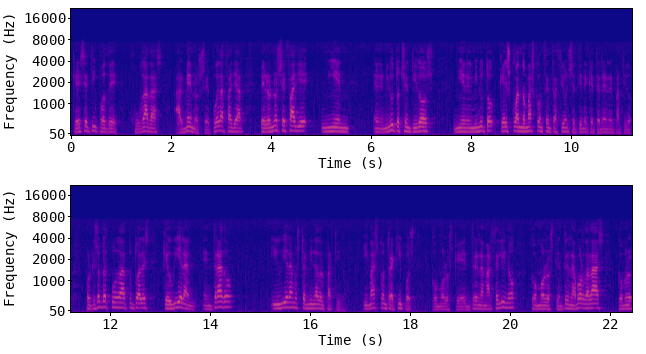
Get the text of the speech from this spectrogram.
que ese tipo de jugadas al menos se pueda fallar, pero no se falle ni en, en el minuto 82 ni en el minuto que es cuando más concentración se tiene que tener en el partido. Porque son dos puntuales que hubieran entrado y hubiéramos terminado el partido. Y más contra equipos como los que entrena Marcelino, como los que entrena Bordalás, como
